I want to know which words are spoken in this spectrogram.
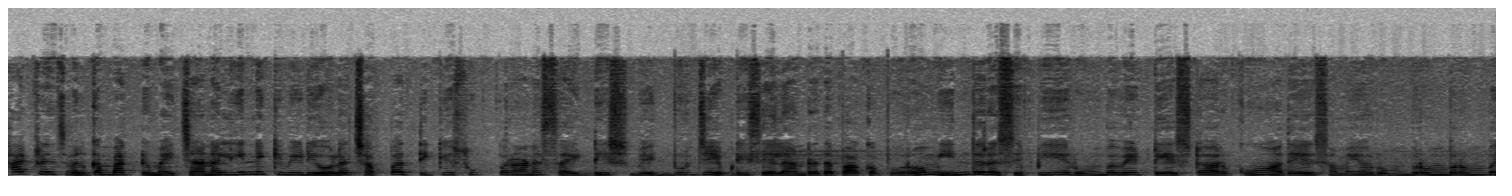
Hi friends welcome back to my channel இன்னைக்கு வீடியோவில் சப்பாத்திக்கு சூப்பரான சைட் டிஷ் வெக் புர்ஜி எப்படி செய்யலான்றதை பார்க்க போகிறோம் இந்த ரெசிபி ரொம்பவே டேஸ்ட்டாக இருக்கும். அதே சமயம் ரொம்ப ரொம்ப ரொம்ப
